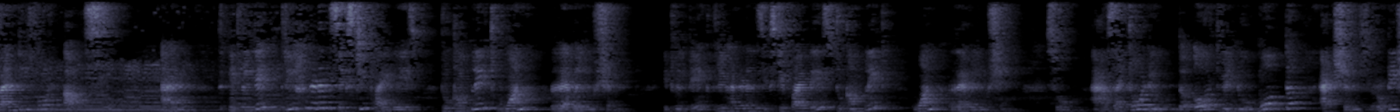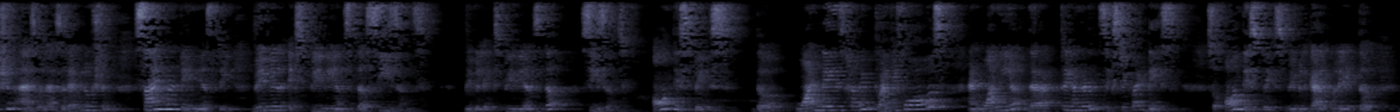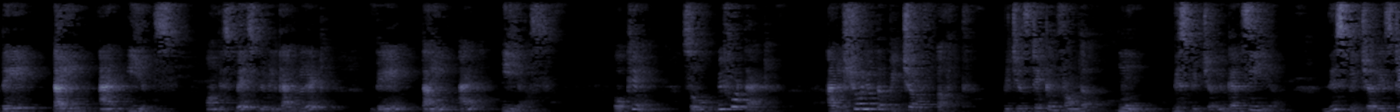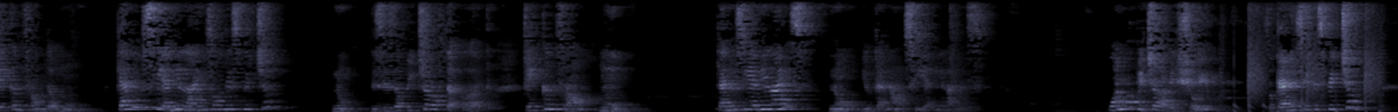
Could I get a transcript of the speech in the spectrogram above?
24 hours. And it will take 365 days to complete one revolution. It will take 365 days to complete one revolution. So, as I told you, the earth will do both the actions, rotation as well as revolution. Simultaneously, we will experience the seasons. We will experience the seasons. On this base, the one day is having 24 hours and one year there are 365 days. So on this base we will calculate the day, time and years. On this base we will calculate day, time and years. Okay. So before that I will show you the picture of earth which is taken from the moon. This picture you can see here. This picture is taken from the moon. Can you see any lines on this picture? No. This is the picture of the earth taken from moon. Can you see any lines? No, you cannot see any lines. One more picture I will show you. So can you see this picture?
